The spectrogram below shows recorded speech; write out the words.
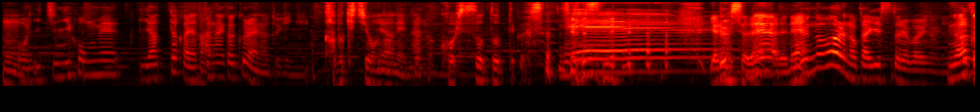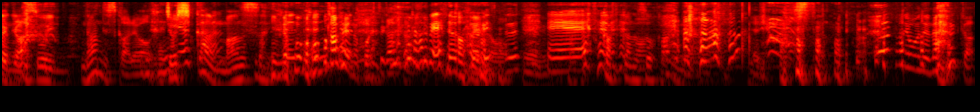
うん。12本目やったかやってないかくらいの時に、歌舞伎町のねなんんか個室を取ってくださってですね。ね やりましたねあれね。ルノワールの会議室取ればいいのに。なんかねすごい何ですかあれは。女子感満載の。カフェの個室があった。カフェの個室。ええふかふか。のソファーでやりましたね。でもねなんか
